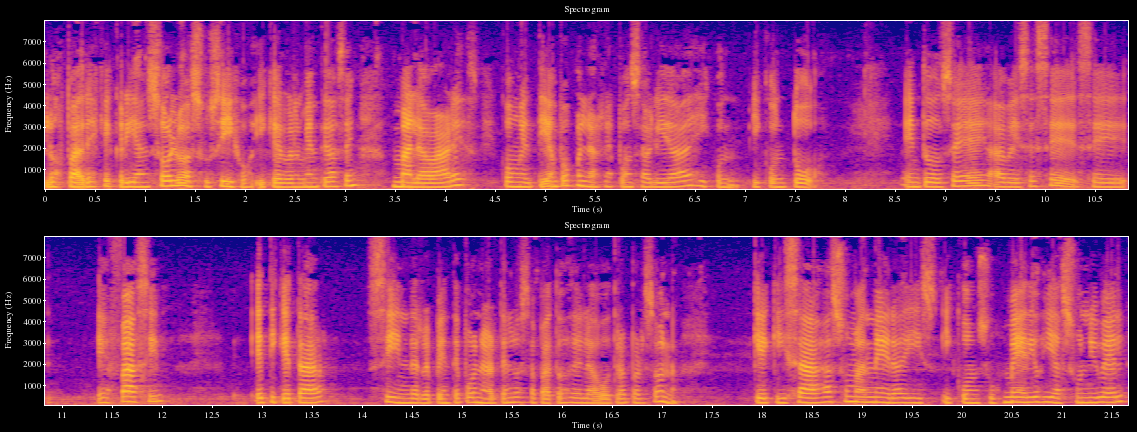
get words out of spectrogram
los padres que crían solo a sus hijos y que realmente hacen malabares con el tiempo, con las responsabilidades y con, y con todo. Entonces, a veces se, es fácil etiquetar sin de repente ponerte en los zapatos de la otra persona, que quizás a su manera y, y con sus medios y a su nivel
